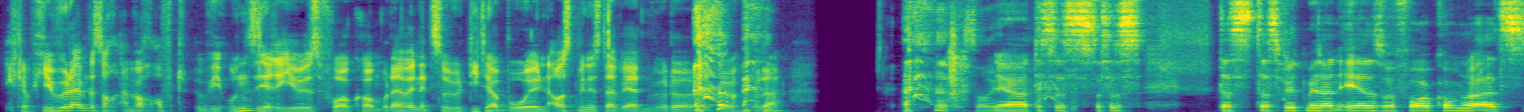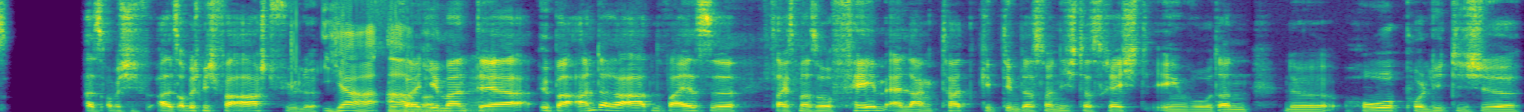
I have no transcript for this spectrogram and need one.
ich glaube, hier würde einem das auch einfach oft irgendwie unseriös vorkommen, oder? Wenn jetzt so Dieter Bohlen Außenminister werden würde oder so, oder? Sorry. Ja, das ist, das ist, das, das wird mir dann eher so vorkommen, als, als ob ich, als ob ich mich verarscht fühle. Ja, Nur aber. weil jemand, der über andere Art und Weise, sag ich mal so, Fame erlangt hat, gibt ihm das noch nicht das Recht, irgendwo dann eine hohe politische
